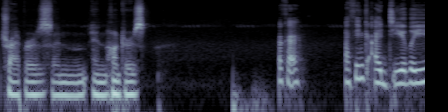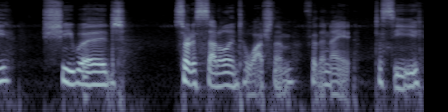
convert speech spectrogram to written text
trappers and, and hunters. Okay. I think ideally she would sort of settle in to watch them for the night to see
